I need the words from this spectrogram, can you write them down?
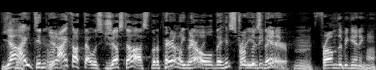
Yeah. I didn't. Yeah. I thought that was just us, but apparently, no. apparently, The history from the is beginning. there. Hmm. From the beginning.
